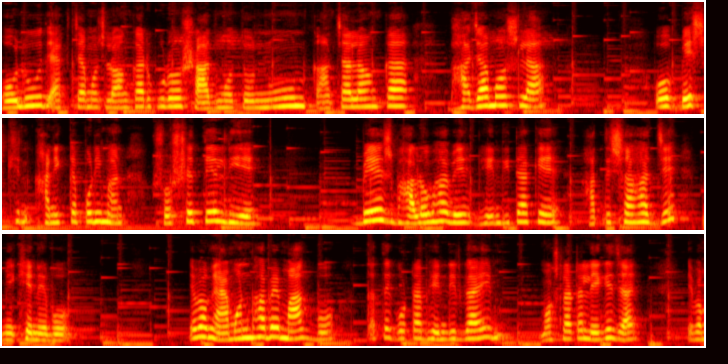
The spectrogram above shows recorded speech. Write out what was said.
হলুদ, এক চামচ লঙ্কার গুঁড়ো, স্বাদ মতো নুন, কাঁচা লঙ্কা, ভাজা মশলা ও বেশ খানিকটা পরিমাণ সর্ষের তেল দিয়ে বেশ ভালোভাবে ভেন্ডিটাকে হাতের সাহায্যে মেখে নেব। এবং এমনভাবে মাখবো তাতে গোটা ভেন্ডির গায়ে মশলাটা লেগে যায় এবং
